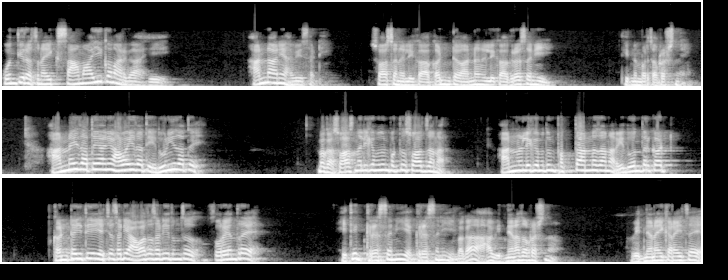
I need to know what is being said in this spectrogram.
कोणती रचना एक सामायिक मार्ग आहे? अन्न आणि हवेसाठी. श्वासनलिका कंठ अन्ननलिका ग्रसनी. तीन नंबरचा प्रश्न आहे. अन्नही जाते आणि हवाही जाते दोन्ही जाते. बघा श्वासनलिकेमधून फक्त श्वास जाणार. अन्ननलिकेमधून फक्त अन्न जाणार. हे दोन तर कट. कंठ इथे याच्यासाठी आवाजासाठी तुमचं स्वरयंत्र आहे. इथे ग्रसनी आहे ग्रसनी बघा हा विज्ञानाचा प्रश्न. विज्ञानही करायचं आहे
